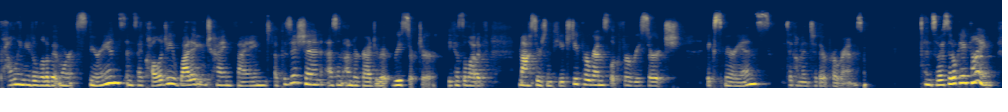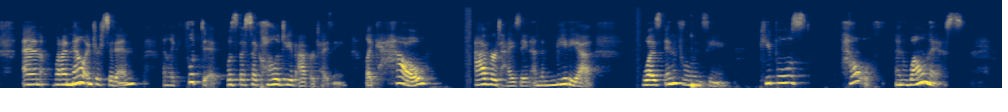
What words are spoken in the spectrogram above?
probably need a little bit more experience in psychology. Why don't you try and find a position as an undergraduate researcher? Because a lot of master's and PhD programs look for research experience to come into their programs. And so I said, okay, fine. And what I'm now interested in, I like flipped it, was the psychology of advertising, like how advertising and the media was influencing people's health and wellness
